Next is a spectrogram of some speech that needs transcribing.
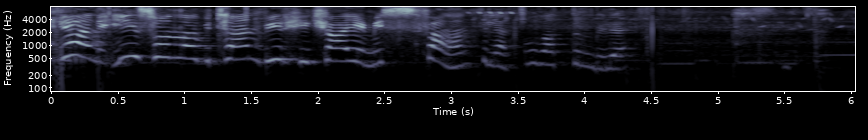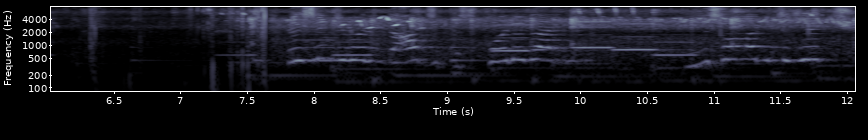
Yani iyi sonla biten bir hikayemiz falan filan uzattım bile. Beşinci bölümde azıcık bir spoiler verdim. İyi sonla bitecek.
